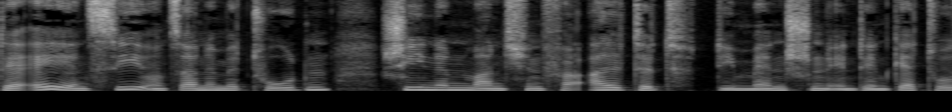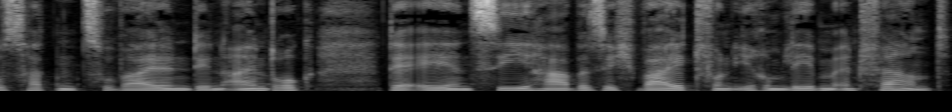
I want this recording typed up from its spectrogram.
Der ANC und seine Methoden schienen manchen veraltet, die Menschen in den Ghettos hatten zuweilen den Eindruck, der ANC habe sich weit von ihrem Leben entfernt.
